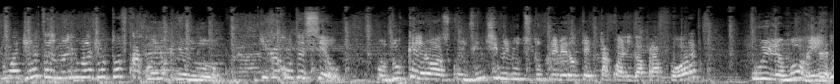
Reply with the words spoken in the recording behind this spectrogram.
Não adianta, não, não adiantou ficar correndo que nem um louco. O que, que aconteceu? O Duqueiroz, com 20 minutos do primeiro tempo, tá com a língua pra fora. O William morrendo.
